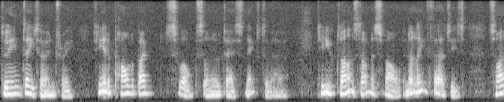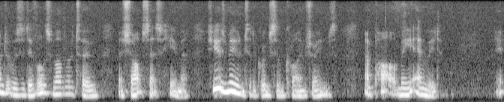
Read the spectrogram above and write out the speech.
doing data entry. She had a pile of bag swabs on her desk next to her. She glanced up and smiled. In her late thirties, Sandra was a divorced mother of two and a sharp sense of humour. She was immune to the gruesome crime streams, and part of me envied it,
